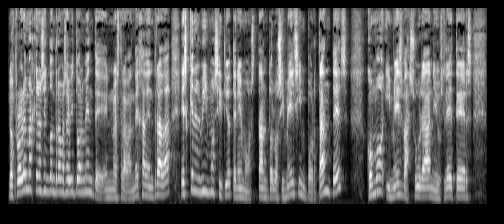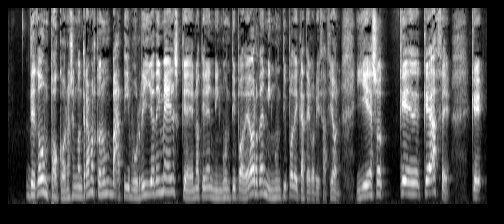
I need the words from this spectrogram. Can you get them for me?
Los problemas que nos encontramos habitualmente en nuestra bandeja de entrada es que en el mismo sitio tenemos tanto los emails importantes como emails basura, newsletters, de todo un poco. Nos encontramos con un batiburrillo de emails que no tienen ningún tipo de orden, ningún tipo de categorización. ¿Y eso qué, hace? Que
